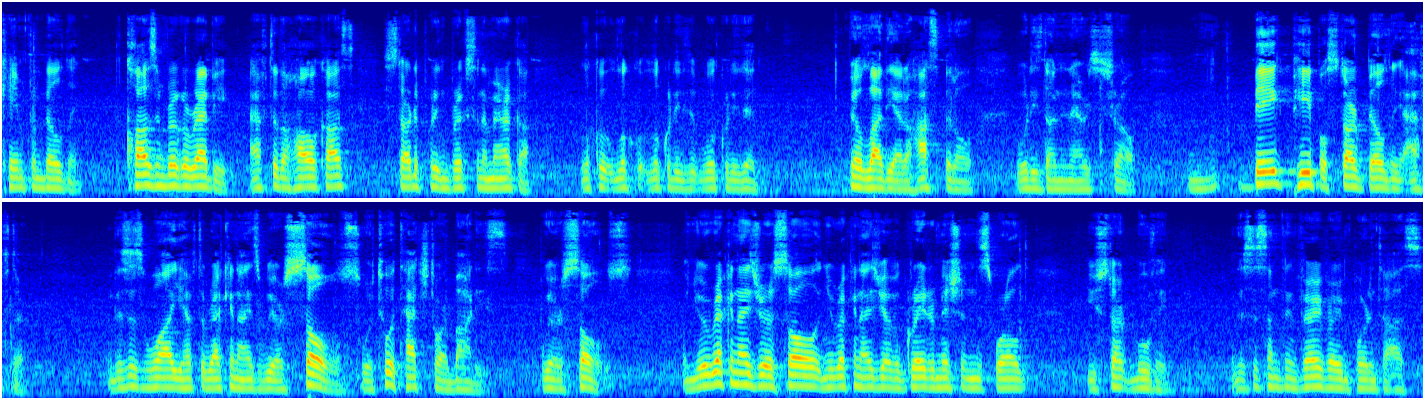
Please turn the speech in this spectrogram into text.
came from building. The Klausenberger Rebbe, after the Holocaust, started putting bricks in America. Look, look, look what he did, look what he did. Bill Laniado hospital, what he's done in Eretz Yisrael. Big people start building after. And this is why you have to recognize we are souls. We're too attached to our bodies. We are souls. When you recognize you're a soul and you recognize you have a greater mission in this world, you start moving. And this is something very, very important to us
